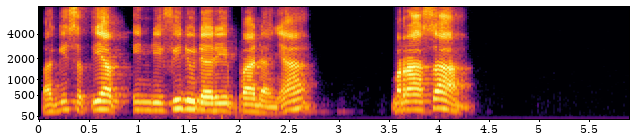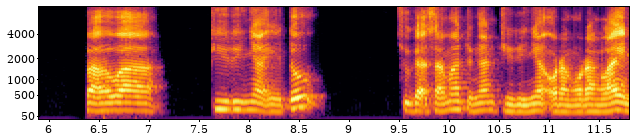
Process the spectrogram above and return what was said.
bagi setiap individu daripadanya merasa bahwa dirinya itu juga sama dengan dirinya orang-orang lain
